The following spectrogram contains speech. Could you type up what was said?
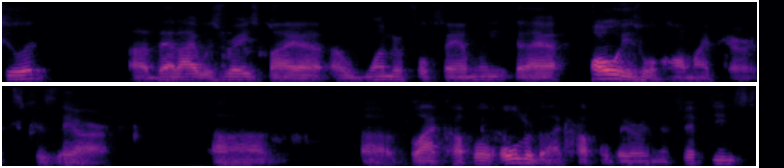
to it uh, that I was raised by a, a, wonderful family that I always will call my parents because they are uh, a black couple, older black couple. They're in their 50s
